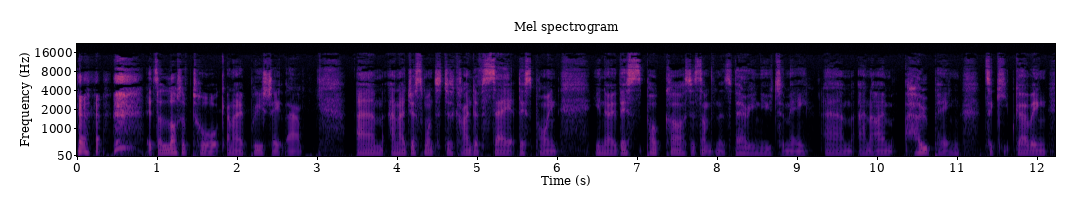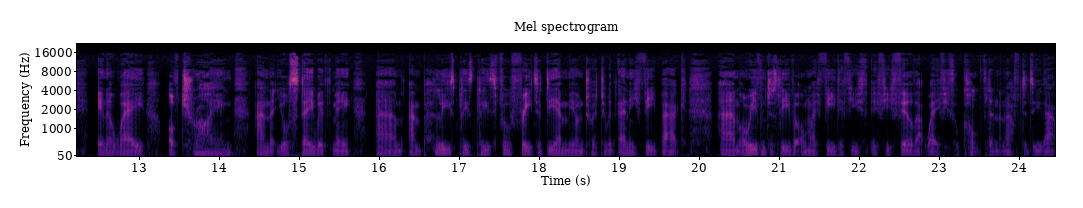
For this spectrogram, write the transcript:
it's a lot of talk, and I appreciate that. Um, and I just wanted to kind of say at this point, you know, this podcast is something that's very new to me, um, and I'm hoping to keep going in a way of trying, and that you'll stay with me. Um, and please, please, please feel free to DM me on Twitter with any feedback, um, or even just leave it on my feed if you if you feel that way, if you feel confident enough to do that.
